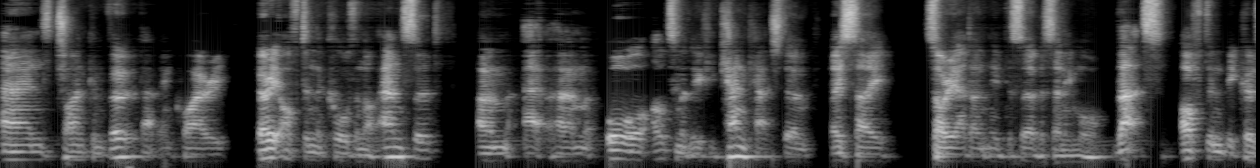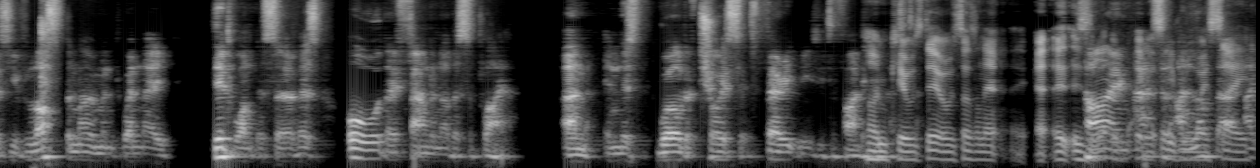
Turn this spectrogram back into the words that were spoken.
and try and convert that inquiry. Very often the calls are not answered um, um, or ultimately, if you can catch them, they say, sorry, I don't need the service anymore. That's often because you've lost the moment when they did want the service or they've found another supplier. Um, in this world of choice, it's very easy to find. Time kills deals, doesn't it? it is Time, absolutely. I love that. I,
